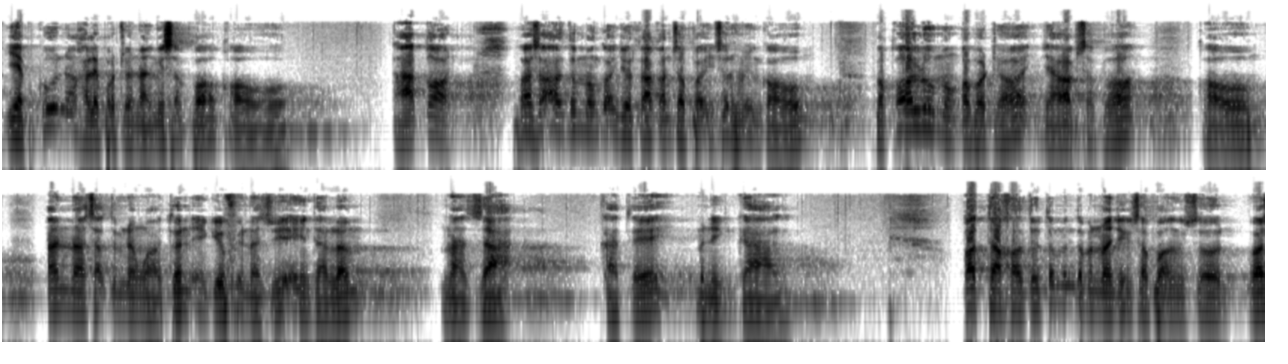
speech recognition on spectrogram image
yabkuna hale padha nangis sapa kaum. Takon. Pasal tu mongko njur takon sapa ingsun ing kaum. Padha jawab sapa kaum. Anna satu menang wadon iki fi nazi ing dalem naza kate meninggal Qad dakhaltu teman-teman mancing sapa ingsun wa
